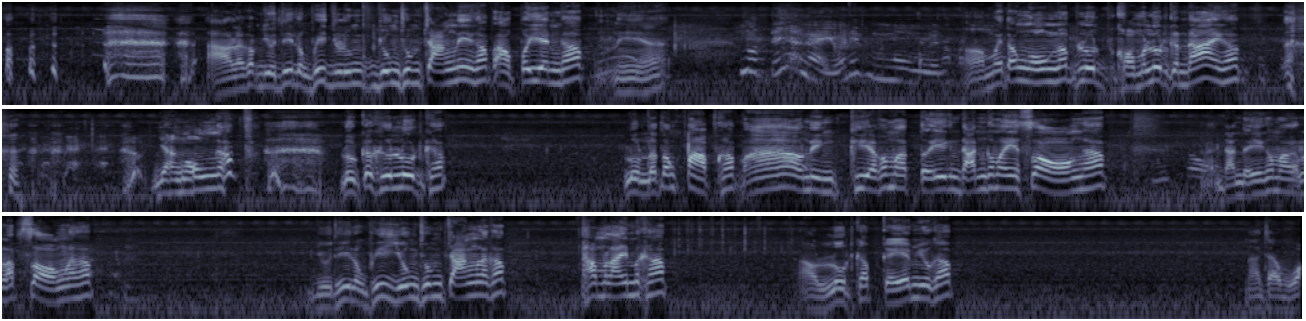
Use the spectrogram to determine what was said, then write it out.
ครับเอาแล้วครับอยู่ที่หลวงพี่ยุงยุงชุมจังนี่ครับเอาเปลี่ยนครับนี่ฮะหลุดได้ยังไงวะนี่งงเลยนะอ๋อไม่ต้องงงครับหลุดของมันหลุดกันได้ครับ อย่างงงครับ หลุดก็คือหลุดครับ หลุดแล้วต้องปรับครับ อ้าวหนึ่งเคลียร์เข้ามาตัวเองดันเข้ามาสองครับมือโต้ดันตัวเองเข้ามารับสองแล้วครับ อยู่ที่หลวงพี่ยุงชุมจังแล้วครับทำอะไรไหมครับ เอาหลุดครับเกมอยู่ครับ น่าจะไว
